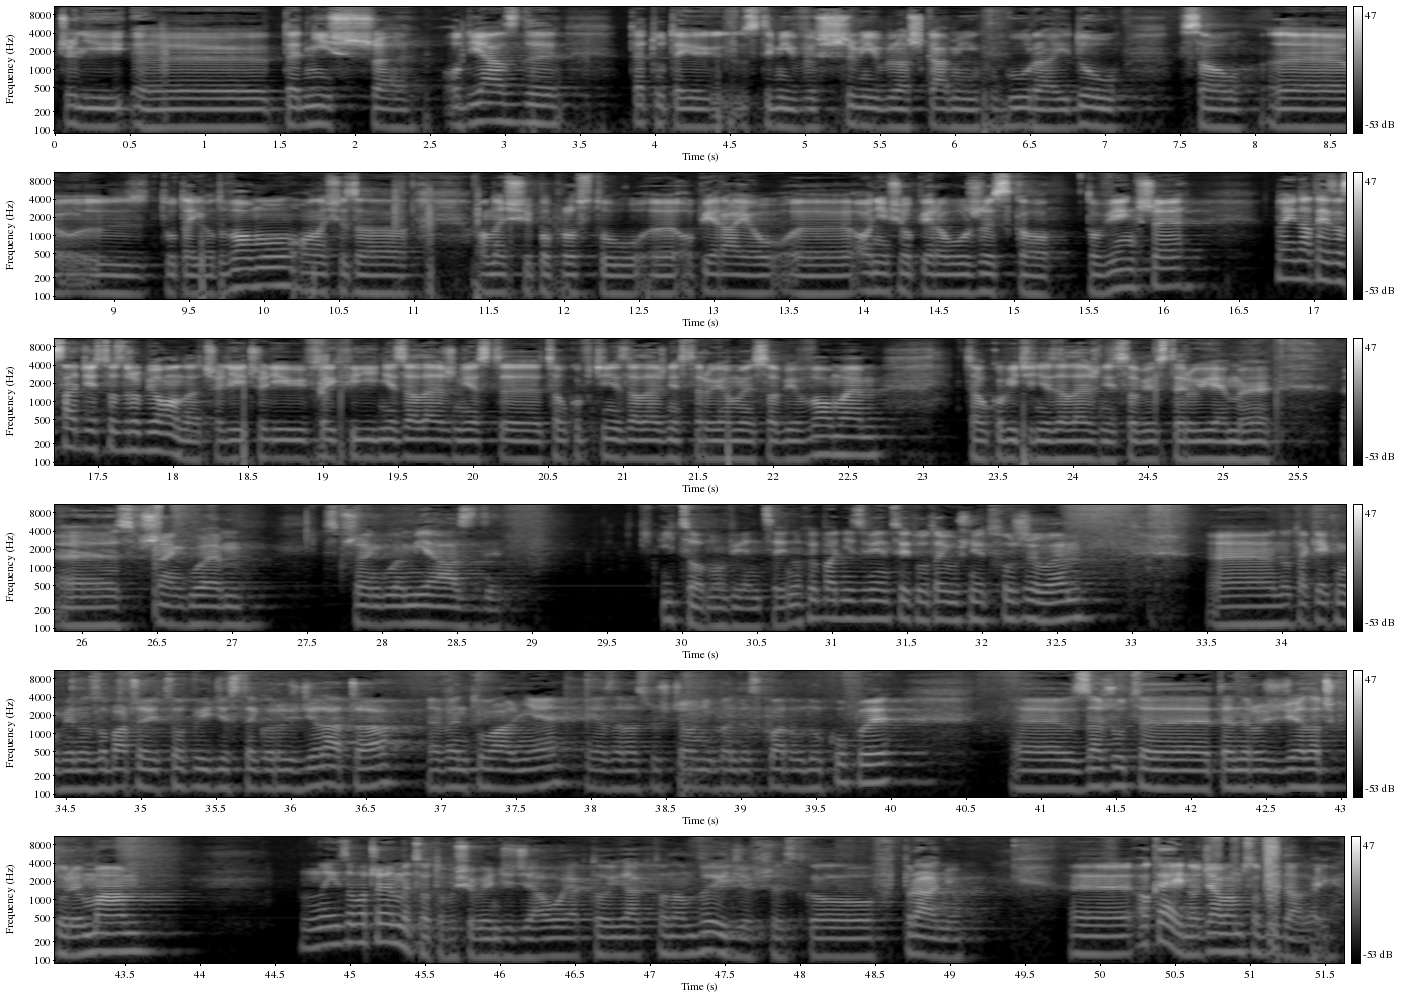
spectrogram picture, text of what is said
czyli yy, te niższe odjazdy, te tutaj z tymi wyższymi blaszkami góra i dół są yy, tutaj od WOM-u. One się, za, one się po prostu yy, opierają, yy, one się opiera łożysko to większe. No i na tej zasadzie jest to zrobione, czyli, czyli w tej chwili niezależnie, całkowicie niezależnie sterujemy sobie WOM-em, całkowicie niezależnie sobie sterujemy e, sprzęgłem, sprzęgłem jazdy. I co no więcej? No chyba nic więcej tutaj już nie tworzyłem. E, no tak jak mówię, no zobaczę co wyjdzie z tego rozdzielacza ewentualnie. Ja zaraz już ciągnik będę składał do kupy. E, zarzucę ten rozdzielacz, który mam. No i zobaczymy co to się będzie działo, jak to, jak to nam wyjdzie wszystko w praniu. E, ok, no działam sobie dalej.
